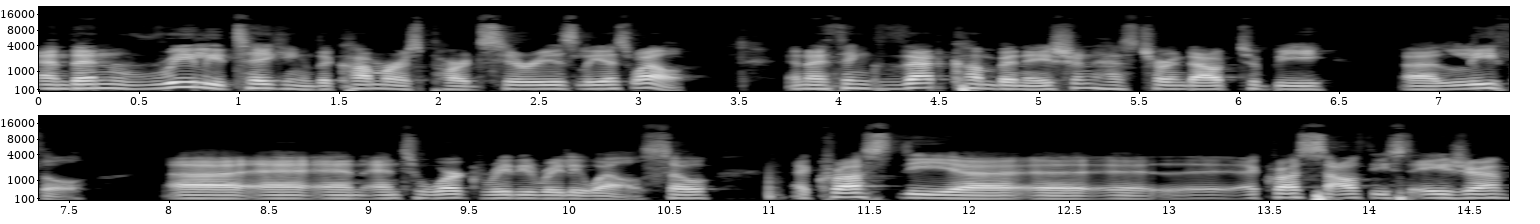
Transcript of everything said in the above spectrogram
and then really taking the commerce part seriously as well. And I think that combination has turned out to be uh, lethal uh, and and to work really really well. So across the uh, uh, across Southeast Asia,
